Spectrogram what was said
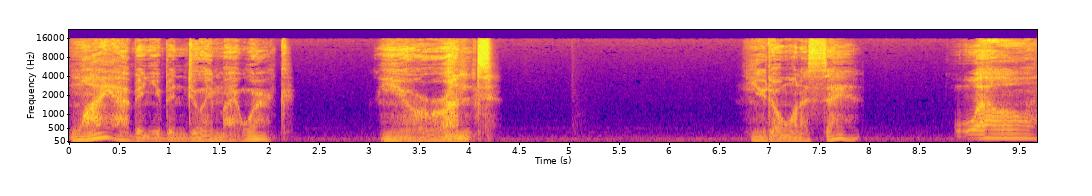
Why haven't you been doing my work? You runt. You don't want to say it? Well,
